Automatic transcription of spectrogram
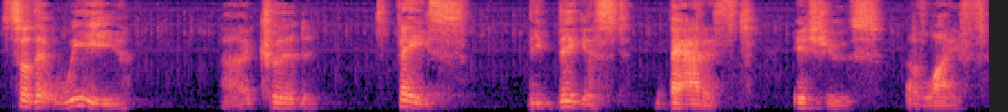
so that we uh, could face the biggest, baddest issues of life.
